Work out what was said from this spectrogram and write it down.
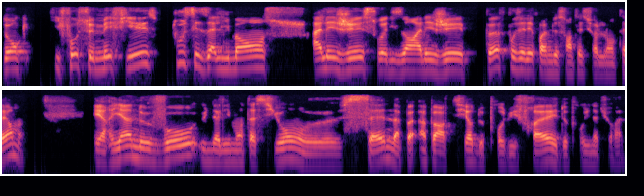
Donc, il faut se méfier. Tous ces aliments allégés, soi-disant allégés, peuvent poser des problèmes de santé sur le long terme. Et rien ne vaut une alimentation euh, saine à, partir de produits frais et de produits naturels.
